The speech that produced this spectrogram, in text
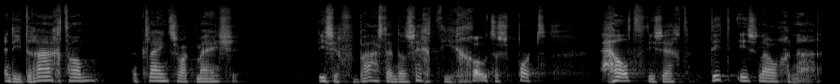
En die draagt dan een klein zwak meisje die zich verbaast. En dan zegt die grote sportheld, die zegt, dit is nou genade.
